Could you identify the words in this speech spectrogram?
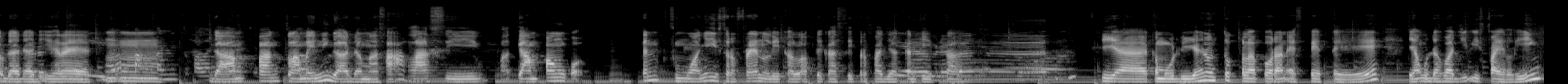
udah ada di Irek. Iya. Gampang kan itu kalau Gampang, selama ini nggak ada masalah sih. Gampang kok. Kan semuanya user friendly kalau aplikasi perpajakan Iya, kita. Iya, kemudian untuk pelaporan SPT yang udah wajib e-filing,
